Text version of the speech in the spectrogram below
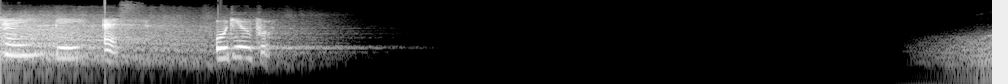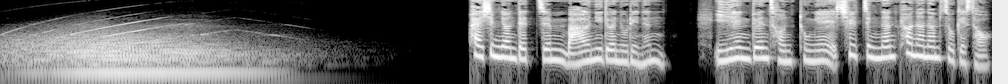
KBS 오디오북. (80년대쯤) 마흔이 된 우리는 이행된 전통의 실증난 편안함 속에서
